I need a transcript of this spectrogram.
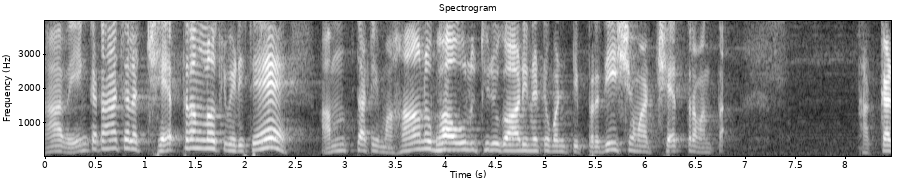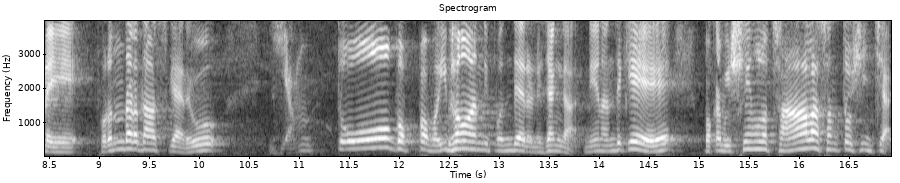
ఆ వెంకటాచల క్షేత్రంలోకి వెడితే అంతటి మహానుభావులు తిరుగాడినటువంటి ప్రదేశం ఆ క్షేత్రం అంతా అక్కడే పురంధరదాస్ గారు ఎంతో గొప్ప వైభవాన్ని పొందారు నిజంగా. నేను అందుకే ఒక విషయంలో చాలా సంతోషించా.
